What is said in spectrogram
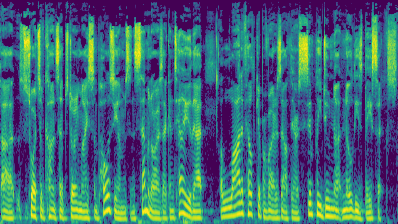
uh, sorts of concepts during my symposiums and seminars, I can tell you that a lot of healthcare providers out there simply do not know these basics.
